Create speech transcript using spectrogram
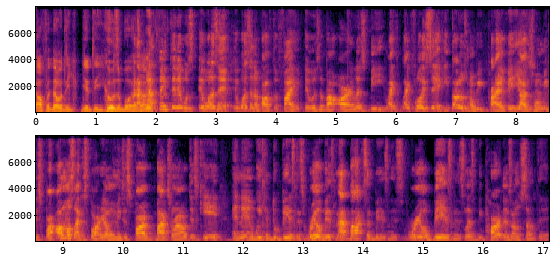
Oh, for the the, the Yakuza boys. But huh? I, I think that it was it wasn't it wasn't about the fight. It was about all right. Let's be like like Floyd said. He thought it was gonna be private. Y'all just want me to spar, almost like a spar. Y'all want me to spar, box around with this kid, and then we can do business, real business, not boxing business, real business. Let's be partners on something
